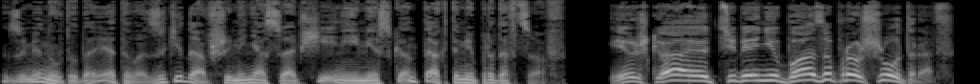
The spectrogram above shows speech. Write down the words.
за минуту до этого закидавший меня сообщениями с контактами продавцов. «Ишка, тебе не база прошутеров.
